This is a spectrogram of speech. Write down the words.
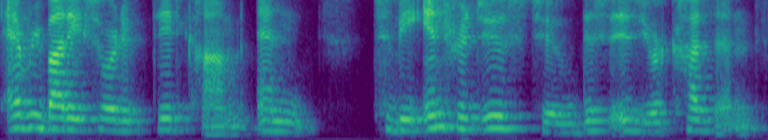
everybody sort of did come and to be introduced to this is your cousin.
